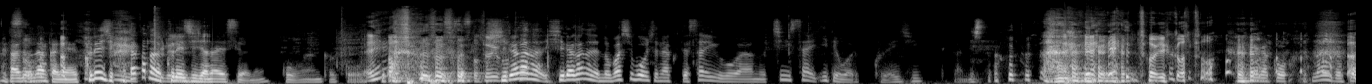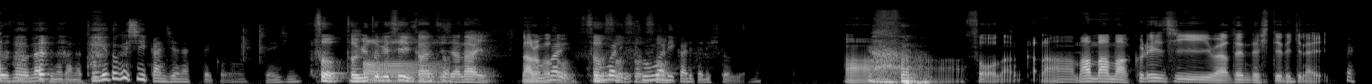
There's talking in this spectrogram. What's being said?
あの、なんかね、クレイジー、カタカナのクレイジーじゃないですよね。こう、なんかこう。え？そうそうそうそう。ひらがな、ひらがなで伸ばし棒じゃなくて、最後はあの、小さいいで終わる。クレイジーって感じ。どういうこと？なんかこう、なんかこう、その、なんていうのかな、トゲトゲしい感じじゃなくて、こう、クレイジー。そう、トゲトゲしい感じじゃない。なるほど。ふんわり、そうそうそうふんわりいかれてる人だよね。ああ、そうなんかな。まあまあまあ、クレイジーは全然否定できないで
